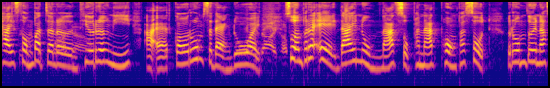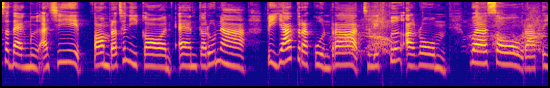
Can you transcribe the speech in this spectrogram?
ชัยสมบัติเจริญที่เรื่องนี้อาแอดก็ร่วมแสดงด้วย ส่วนพระเอกได้หนุ่มนัทสุพนัทพงษ์พสุดรวมด้วยนักแสดงมืออาชีพ ต้อมรัชนีกร แอนกรุณา ปิยะตระกูลราช ชลิตเฟื่องอารมณ์ แวร์โซ ราตรี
